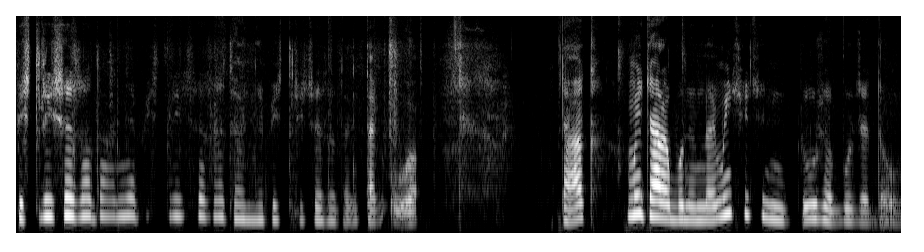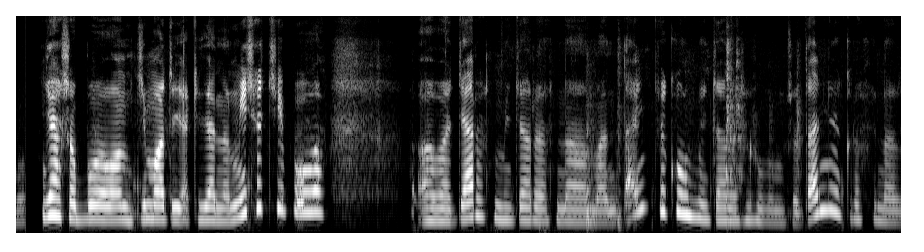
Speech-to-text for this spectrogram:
Бістріше задання, бістріше задання, бістріше задання. Так, о. Так, ми зараз будемо на місяці, не дуже буде довго. Я щоб було вам знімати, як я на місяці була. Але зараз ми зараз на майданчику, ми зараз робимо завдання, трохи нас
